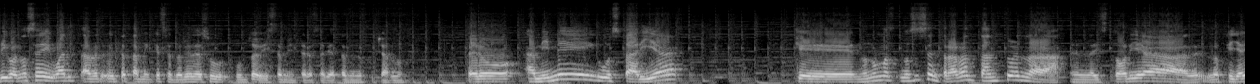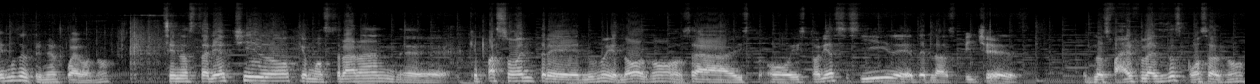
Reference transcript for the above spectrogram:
digo, no sé, igual, a ver, ahorita también que se lo de su punto de vista, me interesaría también escucharlo. Pero a mí me gustaría que no, nomás, no se centraran tanto en la, en la historia, de lo que ya vimos del primer juego, ¿no? Sino estaría chido que mostraran eh, qué pasó entre el 1 y el 2, ¿no? O sea, hist- o historias así de, de las pinches, los Fireflies, esas cosas, ¿no?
